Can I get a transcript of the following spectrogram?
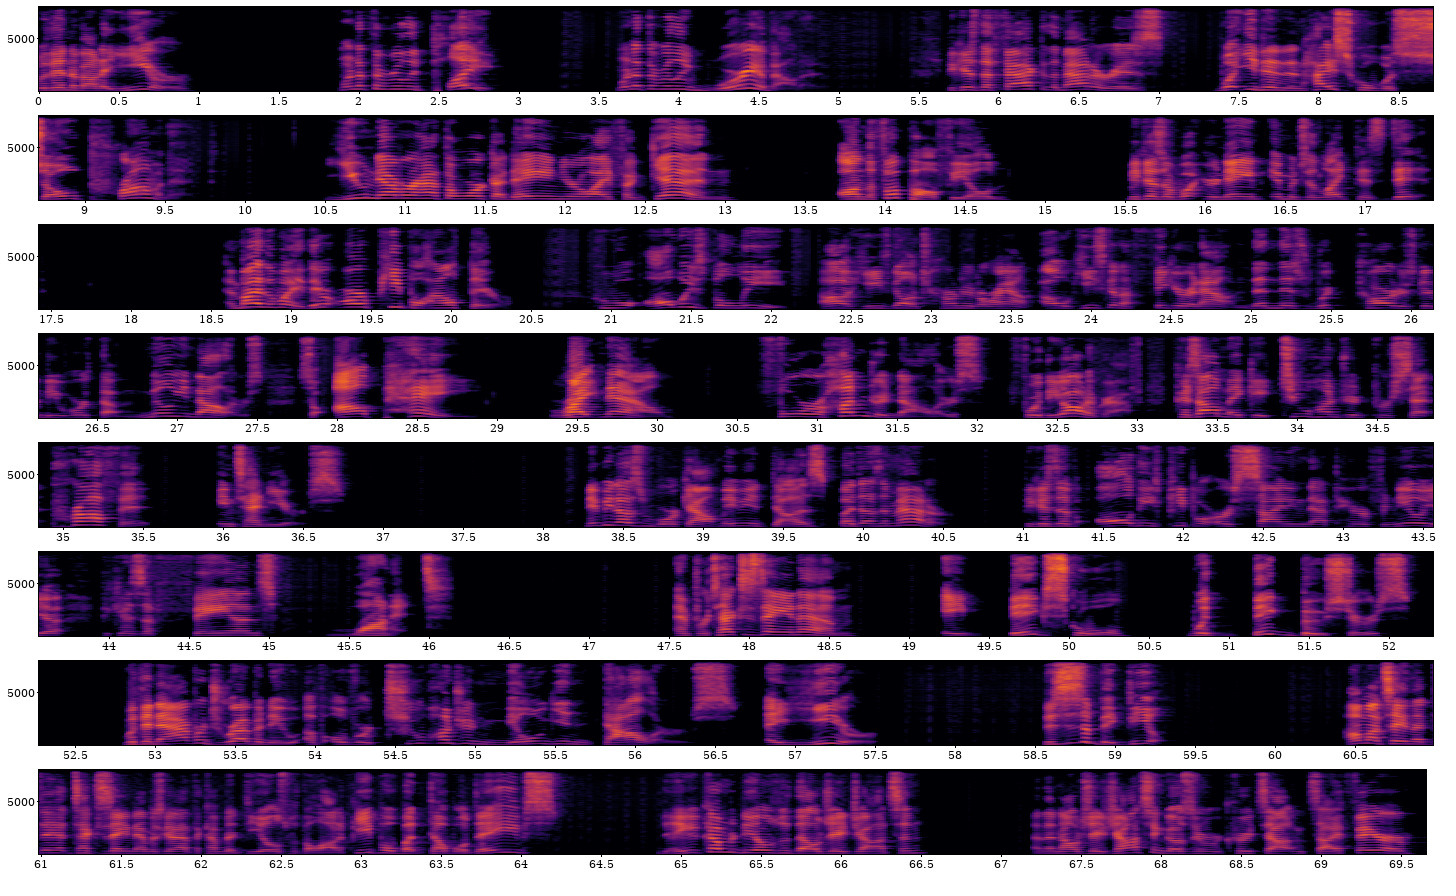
within about a year. Wouldn't have to really play. Wouldn't have to really worry about it. Because the fact of the matter is, what you did in high school was so prominent. You never have to work a day in your life again on the football field because of what your name, image, and likeness did. And by the way, there are people out there who will always believe, oh, he's going to turn it around. Oh, he's going to figure it out. And then this Rick Card is going to be worth a million dollars. So I'll pay right now $400 for the autograph because I'll make a 200% profit in 10 years. Maybe it doesn't work out, maybe it does, but it doesn't matter. Because if all these people are signing that paraphernalia because the fans want it. And for Texas A&M, a big school with big boosters, with an average revenue of over $200 million a year. This is a big deal. I'm not saying that Texas A&M is going to have to come to deals with a lot of people, but Double Dave's, they could come to deals with LJ Johnson. And then LJ Johnson goes and recruits out in Cy-Fair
